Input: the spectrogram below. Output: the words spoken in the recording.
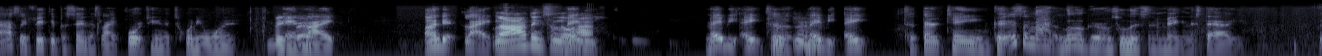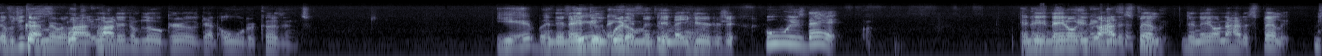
I say fifty percent is like fourteen to twenty one, big and fact. like under like No, I think it's a little maybe high. maybe eight to Mhm. maybe eight to thirteen because it's a lot of little girls who listen to Megan Thee Stallion. Yeah, but you got to 'cause remember, a lot, a lot of them little girls got older cousins. Yeah, but and then they still, be with them and then they it hear the shit. Who is that? And, And then they- they don't even they know how to spell it. it. Then they don't know how to spell it.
